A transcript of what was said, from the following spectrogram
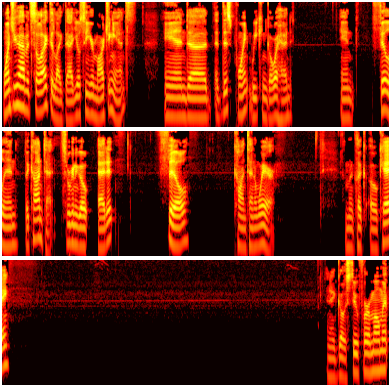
Once you have it selected like that, you'll see your marching ants. And uh, at this point, we can go ahead and fill in the content. So we're going to go Edit, Fill, Content Aware. I'm going to click OK. And it goes through for a moment.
